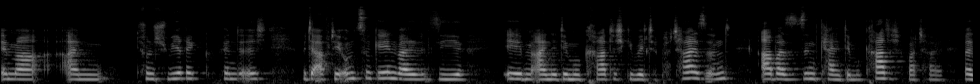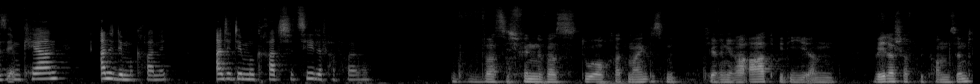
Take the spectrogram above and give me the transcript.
immer ein, schon schwierig, finde ich, mit der AfD umzugehen, weil sie eben eine demokratisch gewählte Partei sind, aber sie sind keine demokratische Partei, weil sie im Kern antidemokratische Ziele verfolgen. Was ich finde, was du auch gerade meintest, mit deren ihrer Art, wie die an Wählerschaft gekommen sind,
